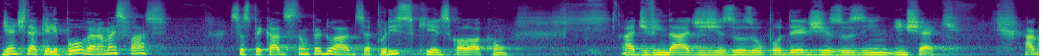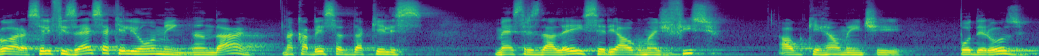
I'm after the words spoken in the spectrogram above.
Diante daquele povo era mais fácil. Seus pecados estão perdoados. É por isso que eles colocam a divindade de Jesus ou o poder de Jesus em, em xeque. Agora, se ele fizesse aquele homem andar, na cabeça daqueles mestres da lei seria algo mais difícil? Algo que realmente poderoso?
